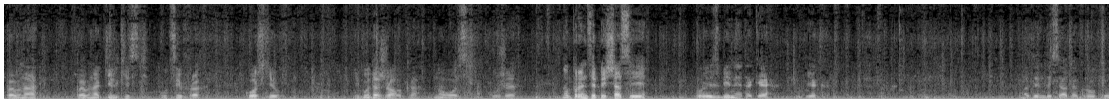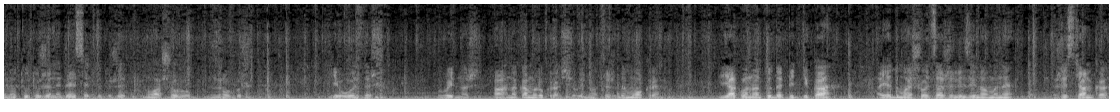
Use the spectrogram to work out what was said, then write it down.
певна, певна кількість у цифрах коштів, і буде жалко. Ну ось уже. Ну, в принципі, зараз і OSB не таке, як один десяток років. Ну тут уже не 10, тут уже, ну а що роб, зробиш? І ось де ж видно ж. А, на камеру краще видно, це ж де мокре. Як воно туди підтіка? А я думаю, що оця железина у мене жестянка.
